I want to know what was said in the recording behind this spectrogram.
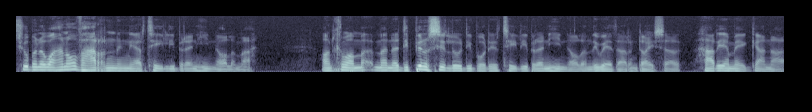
siŵr bod yna wahanol farn yng Nghymru'r teulu brenhinol yma. Ond chymo, mae yna ma dipyn o sylw wedi bod i'r teulu brenhinol yn ddiweddar yn does. A Harry a Megan, a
